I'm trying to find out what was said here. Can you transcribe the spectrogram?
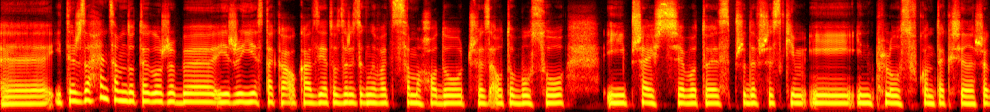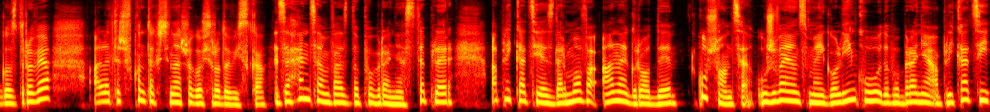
E, I też zachęcam do tego, żeby, jeżeli jest taka okazja, to zrezygnować z samochodu czy z autobusu i przejść się, bo to jest przede wszystkim i in plus w kontekście naszego zdrowia, ale też w kontekście naszego środowiska. Zachęcam Was do pobrania Stepler. Aplikacja jest darmowa, a nagrody kuszące. Używając mojego linku do pobrania aplikacji,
